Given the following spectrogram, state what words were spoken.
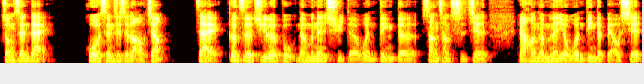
中生代。或甚至是老将，在各自的俱乐部能不能取得稳定的上场时间，然后能不能有稳定的表现，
